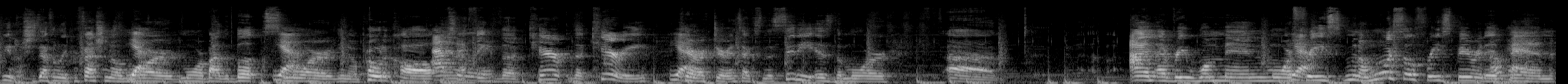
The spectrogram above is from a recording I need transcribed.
you know, she's definitely professional, Yeah. more more by the books, Yeah. more you know protocol. Absolutely. And I think the Car- the Carrie Yeah. character in Sex and the City is the more uh, I'm every woman, more Yeah. free, you know, more so free spirited Okay. than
